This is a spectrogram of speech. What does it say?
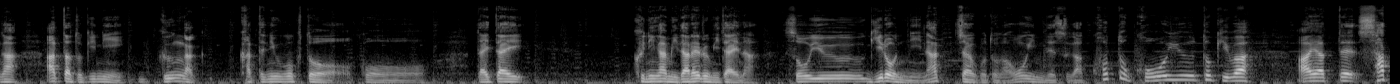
があった時に軍が勝手に動くとこう大体国が乱れるみたいなそういう議論になっちゃうことが多いんですがことこういう時はああやってさっ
